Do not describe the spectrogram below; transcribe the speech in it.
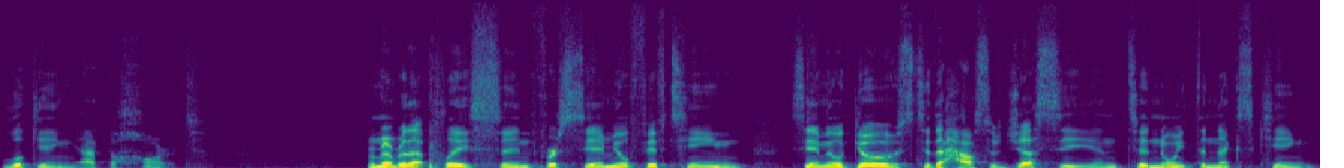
looking at the heart. Remember that place in 1 Samuel 15? Samuel goes to the house of Jesse and to anoint the next king.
